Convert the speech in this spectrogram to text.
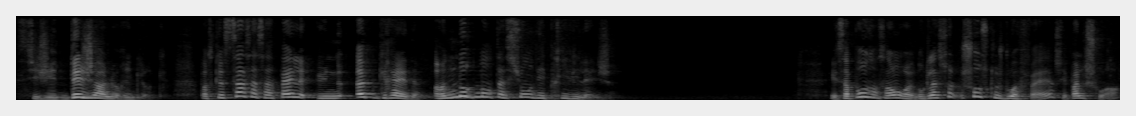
si j'ai déjà le readlock. Parce que ça, ça s'appelle une upgrade, une augmentation des privilèges. Et ça pose un certain nombre. Donc la seule chose que je dois faire, je n'ai pas le choix,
